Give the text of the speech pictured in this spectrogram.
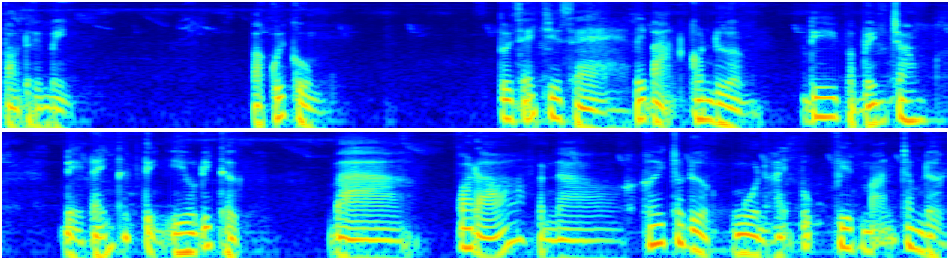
vào đời mình. Và cuối cùng, tôi sẽ chia sẻ với bạn con đường đi vào bên trong để đánh thức tình yêu đích thực. Và qua đó phần nào khơi cho được nguồn hạnh phúc viên mãn trong đời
